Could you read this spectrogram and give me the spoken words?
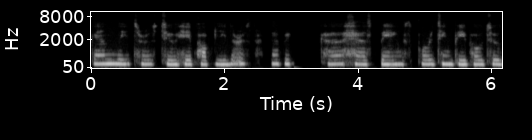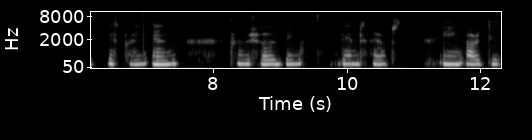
gang leaders to hip hop leaders, Afrika has been supporting people to express and them, themselves in article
